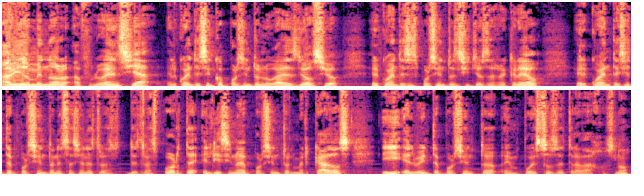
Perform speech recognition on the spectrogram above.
ha habido menor afluencia, el 45% en lugares de ocio, el 46% en sitios de recreo, el 47% en estaciones de transporte, el 19% en mercados y el 20% en puestos de trabajos, ¿no?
